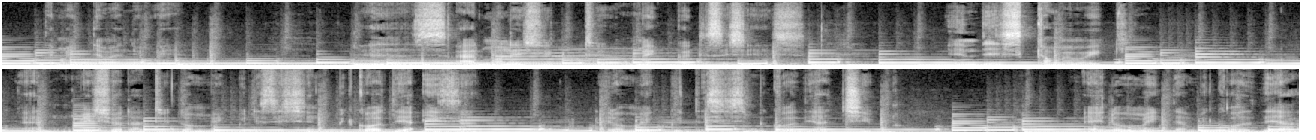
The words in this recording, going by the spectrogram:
they make them anyway. Hence, I admonish you to make good decisions in this coming week make sure that you don't make good decisions because they are easy. You don't make good decisions because they are cheap. And you don't make them because they are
